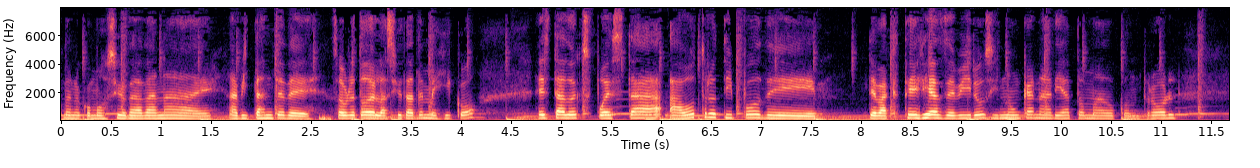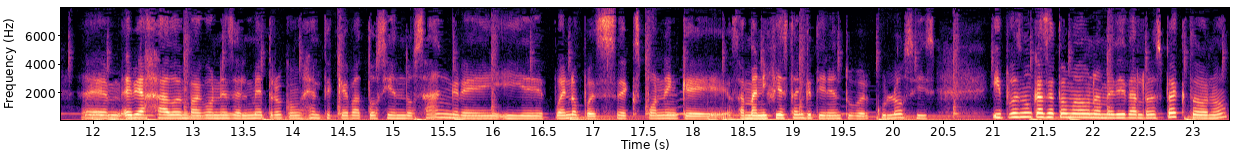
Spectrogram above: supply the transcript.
bueno, como ciudadana eh, habitante de, sobre todo de la Ciudad de México, he estado expuesta a otro tipo de, de bacterias, de virus y nunca nadie ha tomado control. Eh, he viajado en vagones del metro con gente que va tosiendo sangre y, y, eh, bueno, pues se exponen que, o sea, manifiestan que tienen tuberculosis y pues nunca se ha tomado una medida al respecto, ¿no?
